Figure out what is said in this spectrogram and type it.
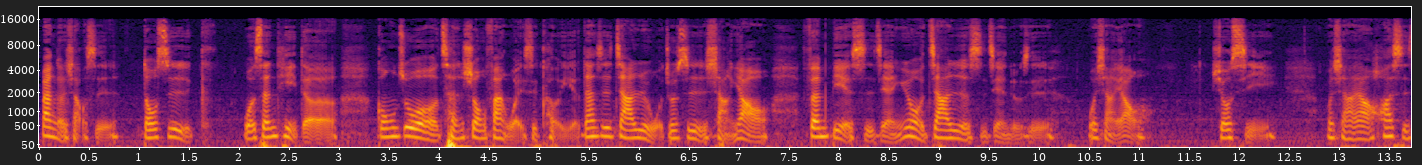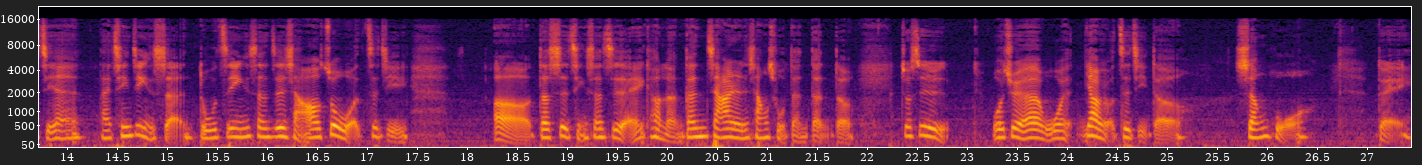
半个小时都是我身体的工作承受范围是可以的，但是假日我就是想要分别时间，因为我假日的时间就是我想要休息，我想要花时间来亲近神、读经，甚至想要做我自己呃的事情，甚至诶可能跟家人相处等等的，就是我觉得我要有自己的生活，对，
